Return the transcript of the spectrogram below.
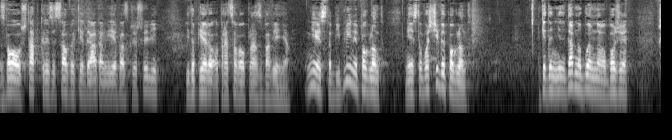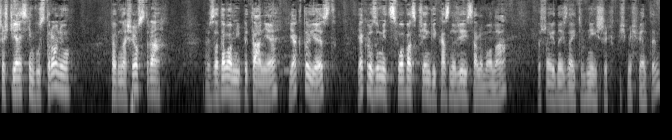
zwołał sztab kryzysowy, kiedy Adam i Ewa zgrzeszyli i dopiero opracował plan zbawienia. Nie jest to biblijny pogląd, nie jest to właściwy pogląd. Kiedy niedawno byłem na obozie chrześcijańskim w Ustroniu, pewna siostra zadała mi pytanie, jak to jest, jak rozumieć słowa z Księgi Kaznodziei Salomona, zresztą jednej z najtrudniejszych w Piśmie Świętym,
